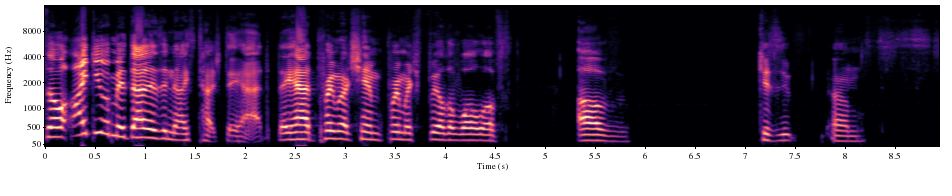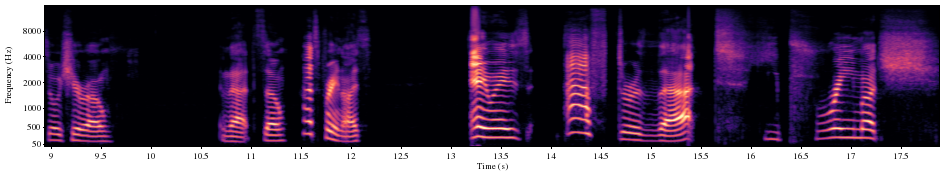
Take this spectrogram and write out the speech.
So I do admit that is a nice touch they had. They had pretty much him pretty much fill the role of of Kizu um Soichiro and that. So that's pretty nice. Anyways, after that, he pretty much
